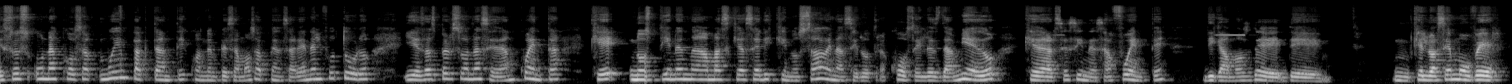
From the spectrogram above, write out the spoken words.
eso es una cosa muy impactante cuando empezamos a pensar en el futuro y esas personas se dan cuenta que no tienen nada más que hacer y que no saben hacer otra cosa y les da miedo quedarse sin esa fuente, digamos, de, mm, que lo hace mover,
